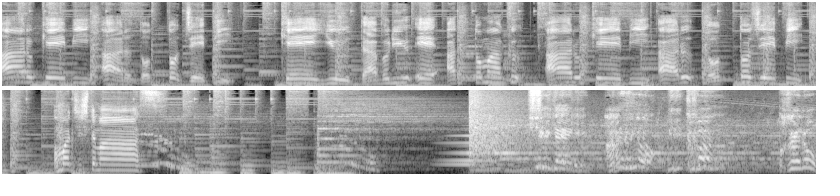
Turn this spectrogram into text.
RKBR.jp KUWA アットマーク RKBR.jp お待ちしてます。奇跡体験あの日のビッグバンバカ野郎。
